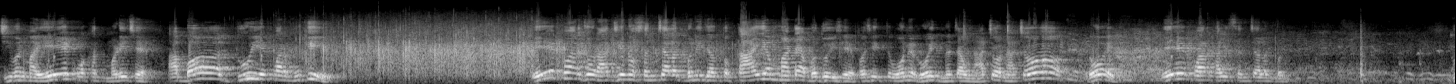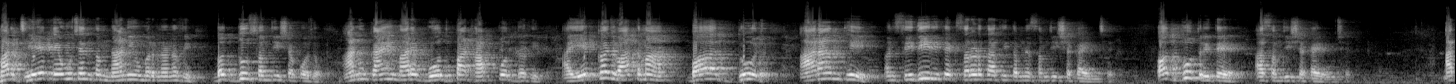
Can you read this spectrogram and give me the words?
જીવનમાં એક વખત મળી છે. આ બધું એકવાર મૂકી એકવાર જો રાજ્યનો સંચાલક બની જાવ તો કાયમ માટે આ બધું છે. પછી ઓને રોજ નચાવ, નાચો નાચો. રોજ એકવાર ખાલી સંચાલક બની. મારે જે કેવું છે ને તમે નાની ઉંમરના નથી, બધું સમજી શકો છો. આનું કાંઈ મારે બોધપાઠ આપવો જ નથી. આ એક જ વાતમાં બધું જ આરામથી અને સીધી રીતે સરળતાથી તમને સમજી શકાય એમ છે. અદ્ભુત રીતે આ સમજી શકાય એવું છે. આ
